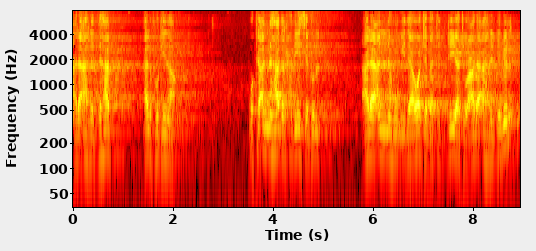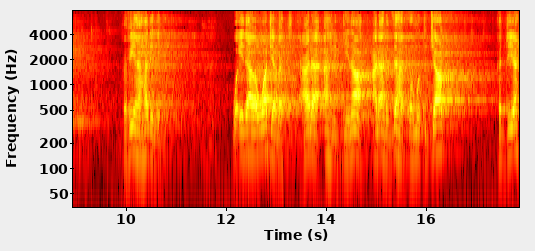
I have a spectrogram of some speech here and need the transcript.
على أهل الذهب ألف دينار. وكأن هذا الحديث يدل على أنه إذا وجبت الدية على أهل الإبل ففيها هذه الإبل. وإذا وجبت على أهل الدينار على أهل الذهب وهم التجار فالدية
